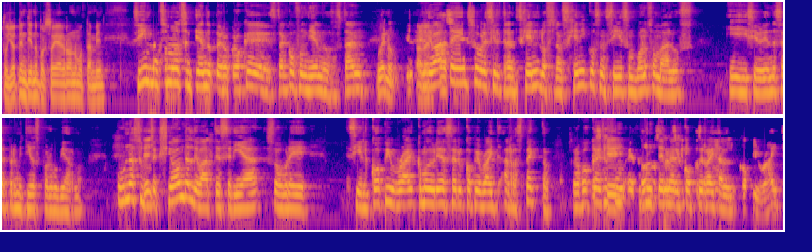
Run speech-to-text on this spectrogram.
pues yo te entiendo porque soy agrónomo también. Sí, más o menos entiendo, pero creo que están confundiendo. Están. Bueno, el, debate es sobre si el transgen, los transgénicos en sí son buenos o malos y si deberían de ser permitidos por el gobierno. Una subsección del debate sería sobre si el copyright, cómo debería ser el copyright al respecto. Pero creo que ese es un, tema del copyright al. Copyright.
